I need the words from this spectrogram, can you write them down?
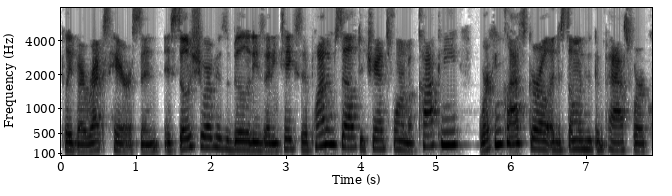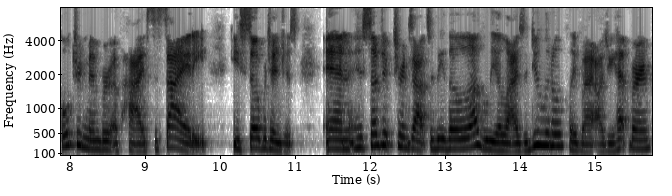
played by Rex Harrison, is so sure of his abilities that he takes it upon himself to transform a cockney, working class girl into someone who can pass for a cultured member of high society. He's so pretentious. And his subject turns out to be the lovely Eliza Doolittle, played by Audrey Hepburn,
